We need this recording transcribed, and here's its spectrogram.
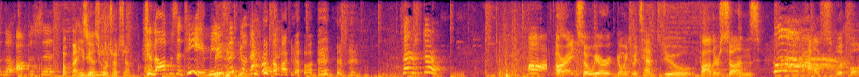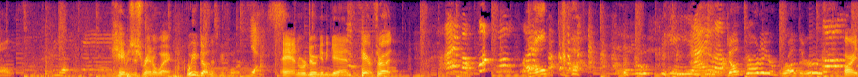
to the opposite Oh, uh, he's gonna score a touchdown. to the opposite team. You said go that way. I know. Throw. Oh. All right, so we are going to attempt to do father son's house football. Yep. Cayman just ran away. We've done this before, Yes. and we're doing it again. Here, throw it. I'm a football player. Oh, don't throw it at your brother. All right,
